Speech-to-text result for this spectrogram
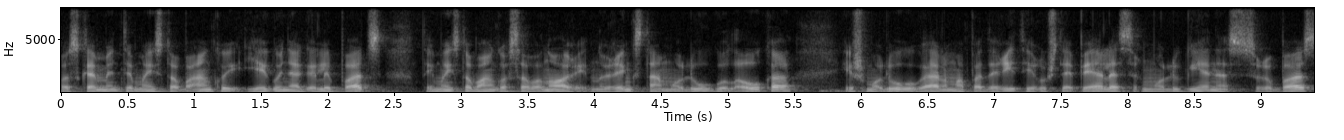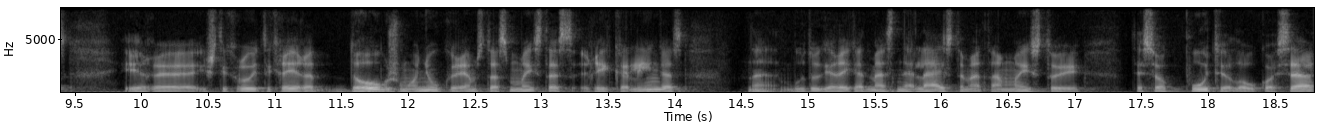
paskambinti maisto bankui, jeigu negali pats, tai maisto banko savanoriai nurinks tą moliūgų lauką, iš moliūgų galima padaryti ir užtepėlės, ir moliūgienės srubas, ir e, iš tikrųjų tikrai yra daug žmonių, kuriems tas maistas reikalingas, na, būtų gerai, kad mes neleistume tam maistui tiesiog pūti laukose.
